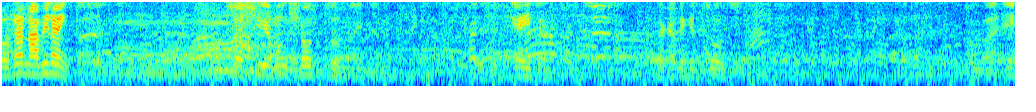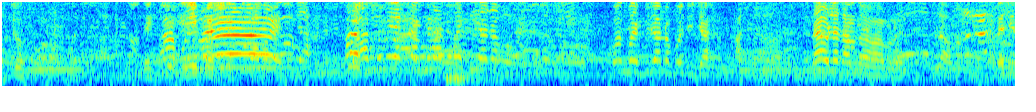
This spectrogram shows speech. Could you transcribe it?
ওটা নাভি নাই। পঁচাশি এবং সত্তর। এইটা। দেখা দেখে চলছে। আমরা একটু দেখছি এই পাশে। না ওগুলো দাম দেওয়া হবে না। বেশি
